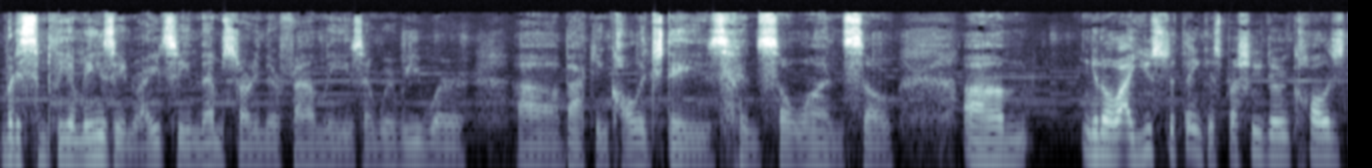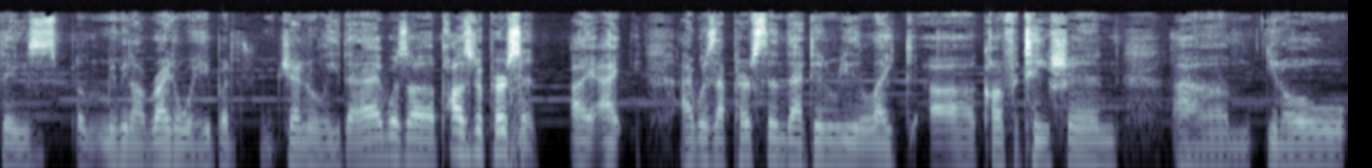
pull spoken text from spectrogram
but it's simply amazing, right? Seeing them starting their families and where we were uh, back in college days and so on. So, um, you know, I used to think, especially during college days, maybe not right away, but generally, that I was a positive person. I, I, I was that person that didn't really like uh, confrontation. Um, you know,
